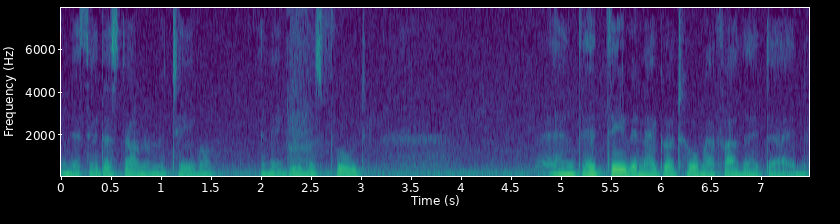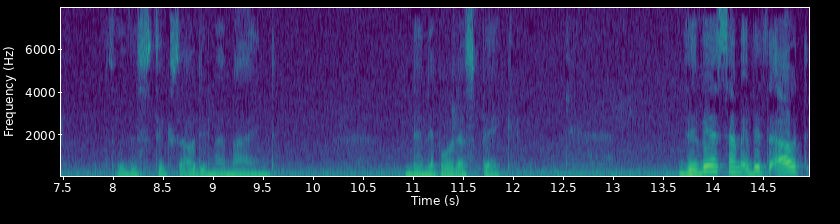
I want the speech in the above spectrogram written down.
And they set us down on the table, and they gave us food. And that day when I got home, my father had died. So this sticks out in my mind. And then they brought us back. There were some, without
